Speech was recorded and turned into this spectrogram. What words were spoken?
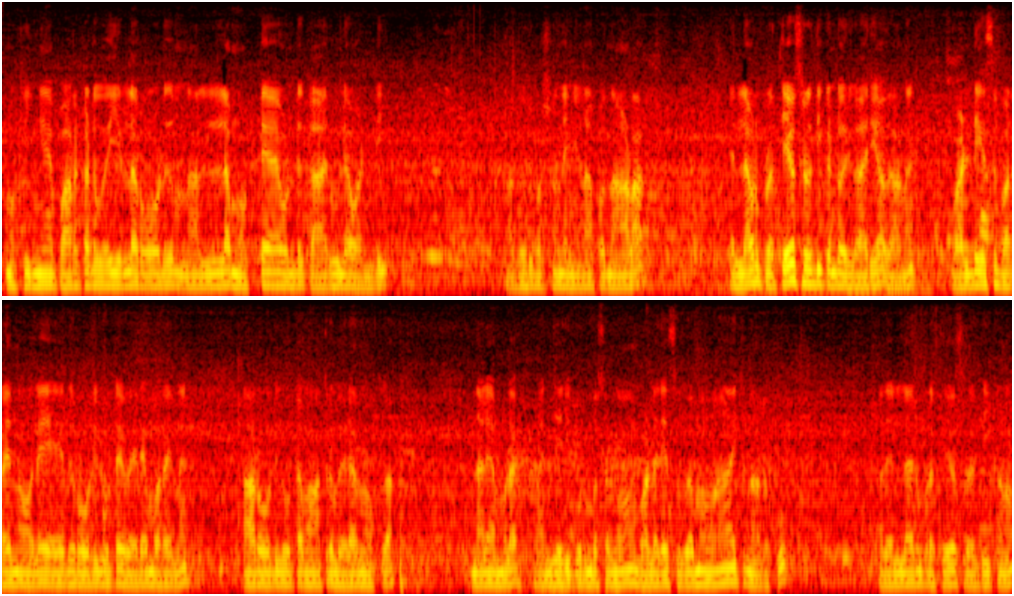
നമുക്കിങ്ങനെ പാറക്കാട് വഴിയുള്ള റോഡ് നല്ല മുട്ടയായതുകൊണ്ട് കാരൂല വണ്ടി. അതൊരു പ്രശ്നം തന്നെയാണ്. അപ്പോൾ നാളെ എല്ലാവരും പ്രത്യേകം ശ്രദ്ധിക്കേണ്ട ഒരു കാര്യം അതാണ്. വൾഡേഴ്സ് പറയുന്ന പോലെ ഏത് റോഡിലൂടെ വരാൻ പറയുന്നത് ആ റോഡിലൂടെ മാത്രം വരാൻ നോക്കുക. എന്നാലേ നമ്മളെ മഞ്ചേരി കുടുംബസംഗമം വളരെ സുഗമമായിട്ട് നടക്കും. അതെല്ലാവരും പ്രത്യേകം ശ്രദ്ധിക്കണം.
